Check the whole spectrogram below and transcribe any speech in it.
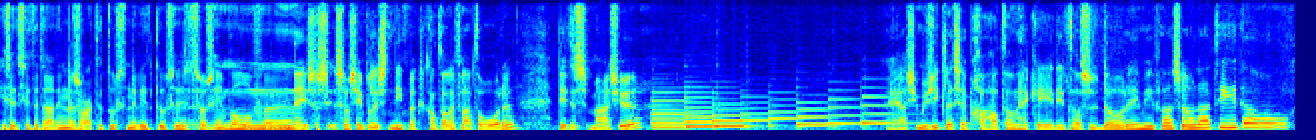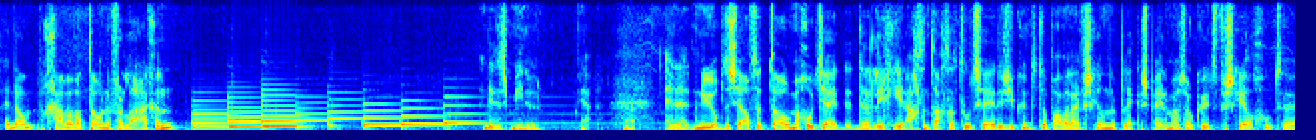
is het, zit het dat in de zwarte toets en de witte toets? Is het zo simpel? Of, eh? Nee, zo, zo simpel is het niet, maar ik kan het wel even laten horen. Dit is majeur. Ja, als je muziekles hebt gehad, dan herken je dit als do, re, mi, fa, sol, la, ti, do. En dan gaan we wat tonen verlagen. En dit is mineur. Ja. Ja. En eh, nu op dezelfde toon. Maar goed, jij, er liggen hier 88 toetsen. Dus je kunt het op allerlei verschillende plekken spelen. Maar zo kun je het verschil goed eh,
